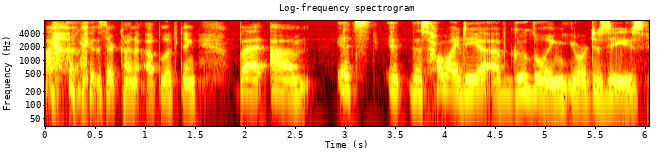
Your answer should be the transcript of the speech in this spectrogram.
because they're kind of uplifting. But um, it's it, this whole idea of googling your disease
